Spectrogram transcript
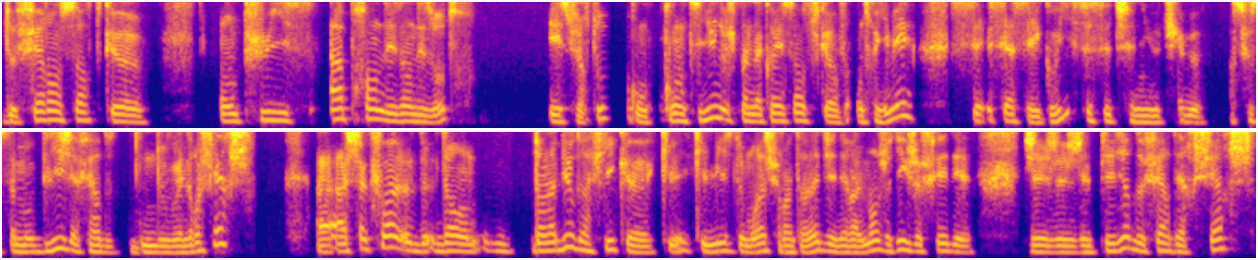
de faire en sorte que on puisse apprendre les uns des autres et surtout qu'on continue le chemin de la connaissance. Parce que, entre guillemets, c'est assez égoïste cette chaîne YouTube parce que ça m'oblige à faire de, nouvelles recherches. À, chaque fois, dans, dans la biographie qui, qui est mise de moi sur Internet, généralement, je dis que je fais des, j'ai le plaisir de faire des recherches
